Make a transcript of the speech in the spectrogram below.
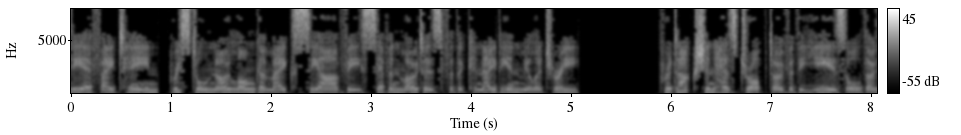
CF-18, Bristol no longer makes CRV-7 motors for the Canadian military. Production has dropped over the years although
